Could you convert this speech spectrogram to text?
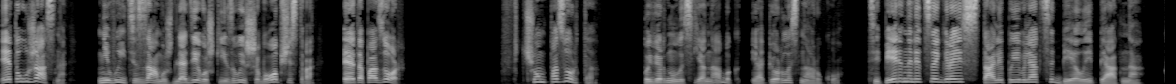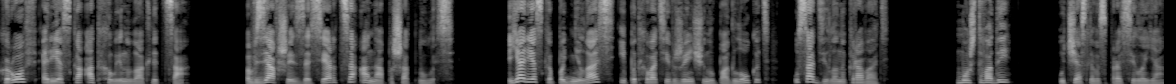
Это ужасно. Не выйти замуж для девушки из высшего общества — это позор. В чем позор-то? Повернулась я на бок и оперлась на руку. Теперь на лице Грейс стали появляться белые пятна. Кровь резко отхлынула от лица. Взявшись за сердце, она пошатнулась. Я резко поднялась и, подхватив женщину под локоть, усадила на кровать. «Может, воды?» — участливо спросила я.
